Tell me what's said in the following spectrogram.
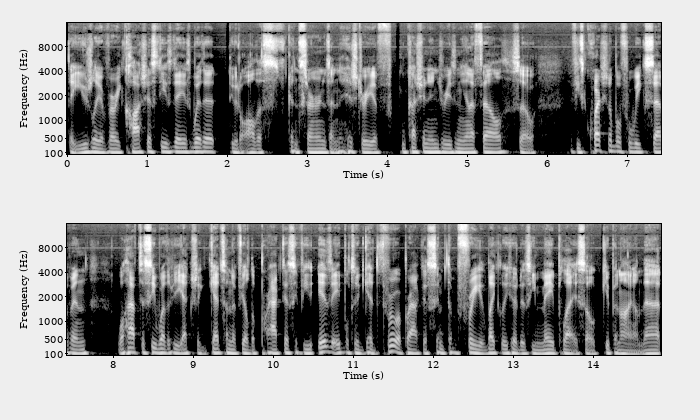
They usually are very cautious these days with it due to all the concerns and history of concussion injuries in the NFL. So if he's questionable for week seven, We'll have to see whether he actually gets on the field to practice. If he is able to get through a practice symptom free, likelihood is he may play. So keep an eye on that.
